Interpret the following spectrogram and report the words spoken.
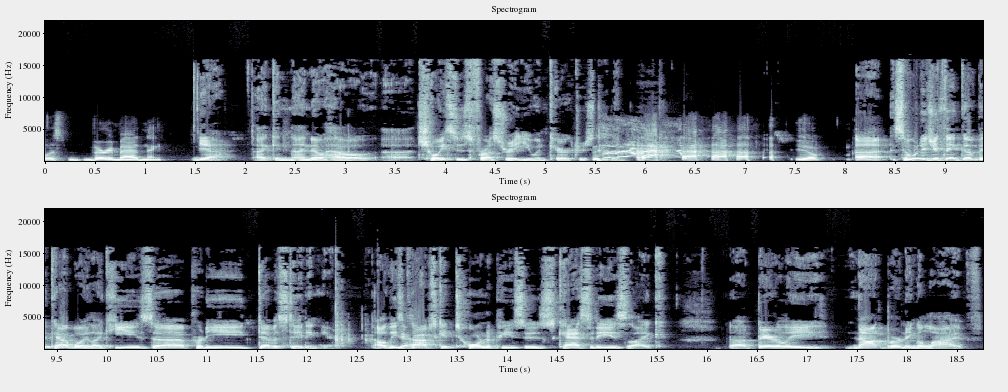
it was very maddening. Yeah, I can. I know how uh, choices frustrate you and characters do them. yep. Uh, so, what did you think of the cowboy? Like, he's uh, pretty devastating here. All these yeah. cops get torn to pieces. Cassidy is like uh, barely not burning alive.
